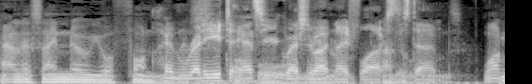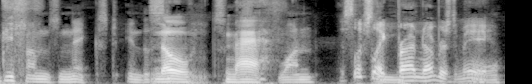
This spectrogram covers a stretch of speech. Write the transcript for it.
Alice, I know you're fond. I'm ready to answer your question about Night Flocks this time. What comes next in the No, sequence? math. One, This looks like prime numbers to me. four,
